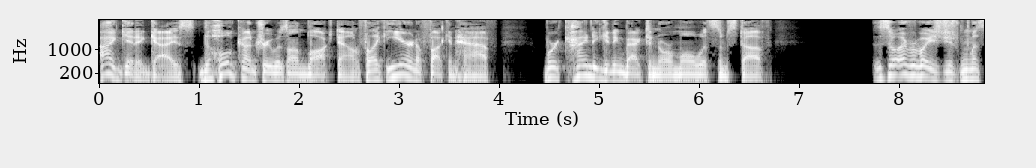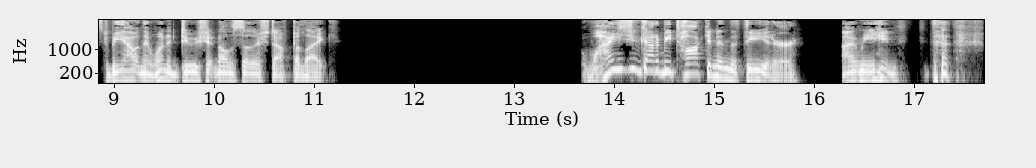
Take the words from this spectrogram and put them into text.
I get it, guys. The whole country was on lockdown for like a year and a fucking half. We're kind of getting back to normal with some stuff. So everybody just wants to be out and they want to do shit and all this other stuff, but like why is you got to be talking in the theater? I mean, of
